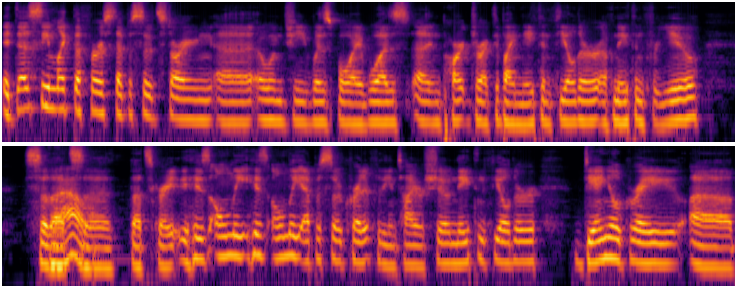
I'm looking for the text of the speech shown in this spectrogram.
It does seem like the first episode starring uh, OMG Whizboy was uh, in part directed by Nathan Fielder of Nathan for You. So that's Wow. uh, that's great. His only his only episode credit for the entire show: Nathan Fielder, Daniel Gray. Uh,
